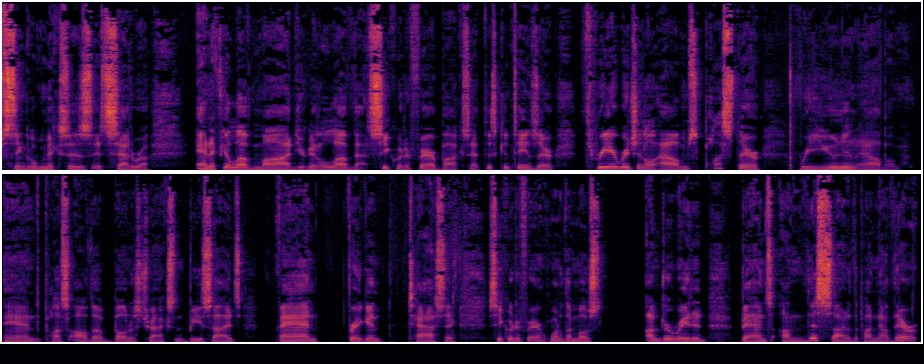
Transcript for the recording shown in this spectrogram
single mixes, etc. And if you love mod, you're going to love that Secret Affair box set. This contains their three original albums plus their reunion album and plus all the bonus tracks and B-sides. Fan friggin' tastic. Secret Affair, one of the most underrated bands on this side of the pond. Now they're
